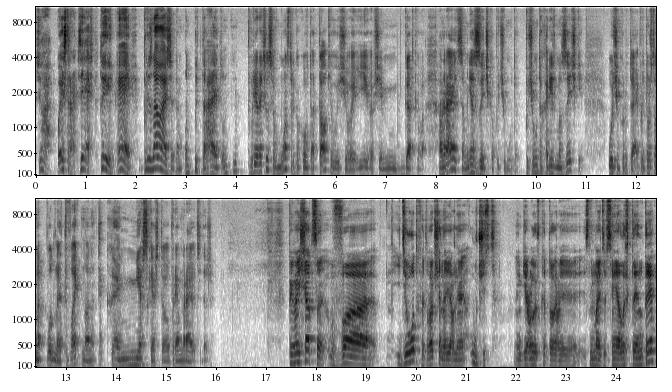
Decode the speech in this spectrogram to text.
все, быстро, здесь, ты, эй, признавайся, там, он пытает, он ну, превратился в монстра какого-то отталкивающего и вообще гадкого. А нравится мне Зечка почему-то. Почему-то харизма Зечки очень крутая, при том, что она подлая тварь, но она такая мерзкая, что прям нравится даже. Превращаться в идиотов – это вообще, наверное, участь героев, которые снимаются в сериалах ТНТ.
